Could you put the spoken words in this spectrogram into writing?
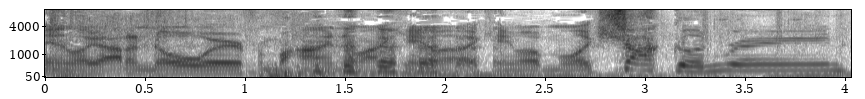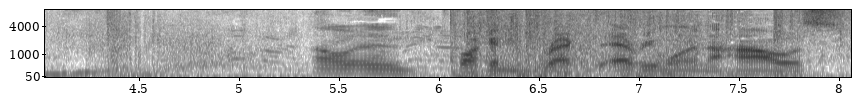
and like out of nowhere from behind him, I came up, I came up and I'm like shotgun rain. Oh, and fucking wrecked everyone in the house.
